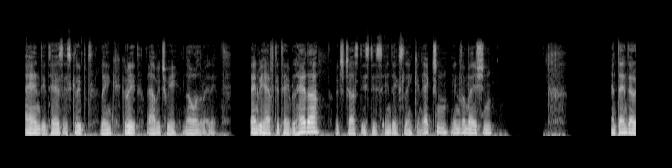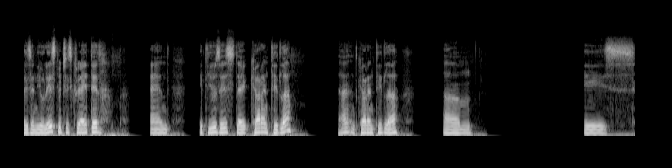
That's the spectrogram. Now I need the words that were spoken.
and it has a script link grid uh, which we know already then we have the table header, which just is this index link in action information. And then there is a new list which is created and it uses the current tiddler uh, and current tiddler um, is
